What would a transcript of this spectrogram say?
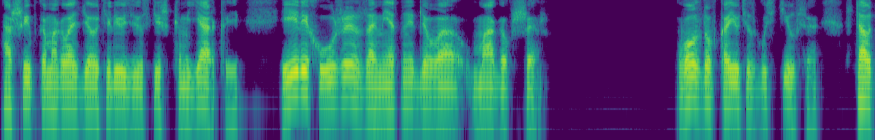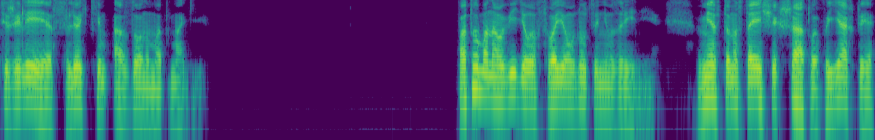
Ошибка могла сделать иллюзию слишком яркой или, хуже, заметной для магов шер. Воздух в каюте сгустился, стал тяжелее, с легким озоном от магии. Потом она увидела в своем внутреннем зрении. Вместо настоящих шаттлов и яхты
